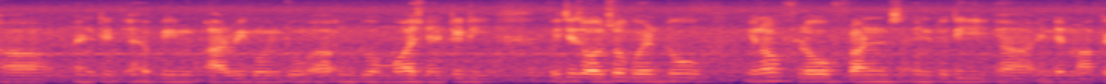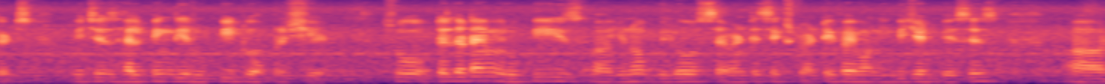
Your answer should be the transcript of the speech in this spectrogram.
Uh, entity have been are we going to uh, into a merged entity, which is also going to you know flow funds into the uh, Indian markets, which is helping the rupee to appreciate so till the time rupee is uh, you know below 76.25 on immediate basis uh,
